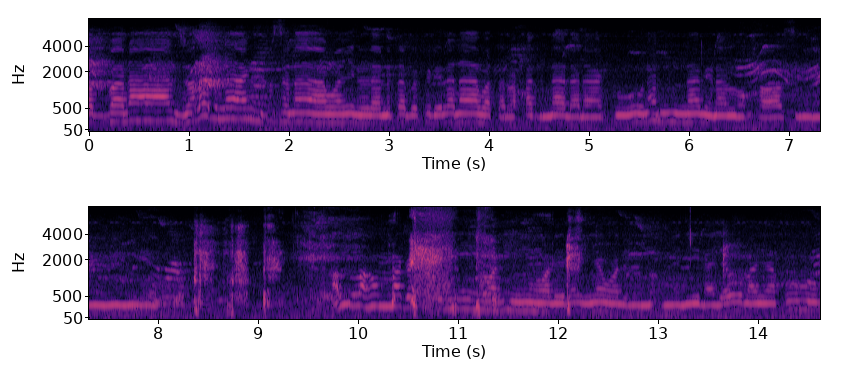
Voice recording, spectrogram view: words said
ربنا ظلمنا أنفسنا وإن لم تغفر لنا وترحمنا لنكونن من الخاسرين. اللهم اغفر لي ولي ولدي وللمؤمنين يوم يقوم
